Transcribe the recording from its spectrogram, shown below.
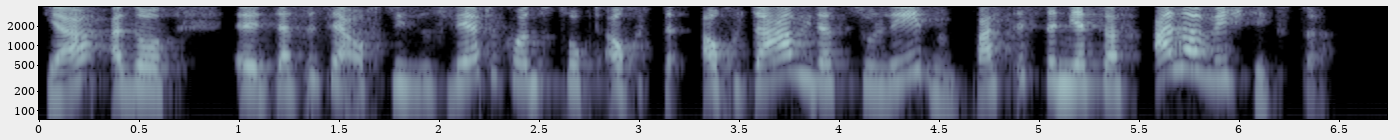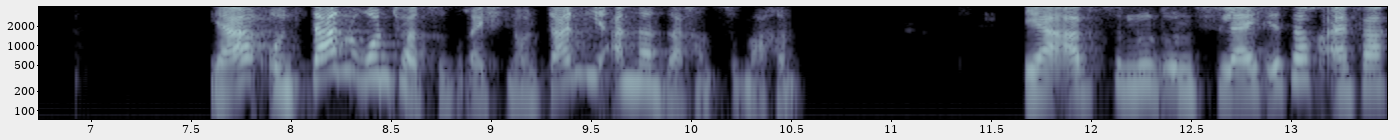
Ja, also äh, das ist ja auch dieses Wertekonstrukt, auch, auch da wieder zu leben. Was ist denn jetzt das Allerwichtigste? Ja, und dann runterzubrechen und dann die anderen Sachen zu machen. Ja, absolut. Und vielleicht ist auch einfach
